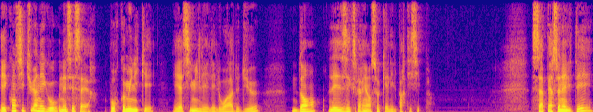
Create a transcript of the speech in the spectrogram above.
et constitue un ego nécessaire pour communiquer et assimiler les lois de Dieu dans les expériences auxquelles il participe. Sa personnalité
